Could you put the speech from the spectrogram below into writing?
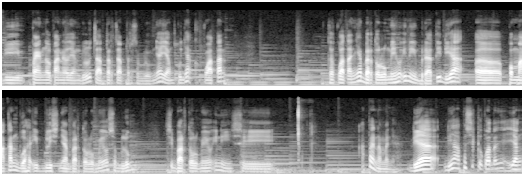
Di panel-panel yang dulu chapter-chapter sebelumnya yang punya kekuatan kekuatannya Bartolomeo ini. Berarti dia uh, pemakan buah iblisnya Bartolomeo sebelum si Bartolomeo ini si apa namanya? Dia dia apa sih kekuatannya yang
